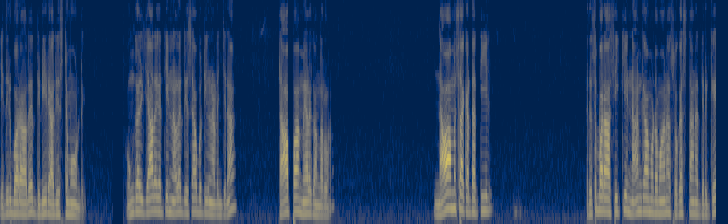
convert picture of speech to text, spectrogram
எதிர்பாராத திடீர் அதிர்ஷ்டமும் உண்டு. உங்கள் ஜாதகத்தில் நல்ல திசாபுத்திகள் நடந்துச்சுன்னா டாப்பாக மேலே வந்துடலாம் நவாம்சா கட்டத்தில் ரிஷபராசிக்கு நான்காம் இடமான சுகஸ்தானத்திற்கு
